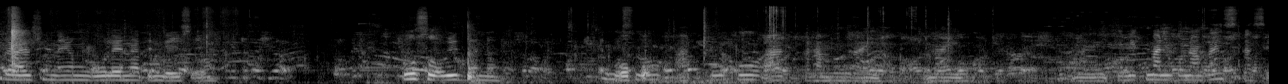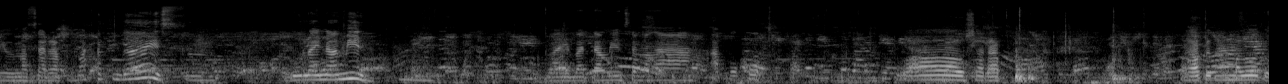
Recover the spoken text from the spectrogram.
Guys, yun na yung gulay natin guys. Oh. Puso with ano. Opo. At pupo at kalamungay. May, may tinikman ko na guys kasi masarap ba? Guys, gulay namin. May vitamin sa mga apo ko. Wow, sarap. Malapit na yung maluto.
